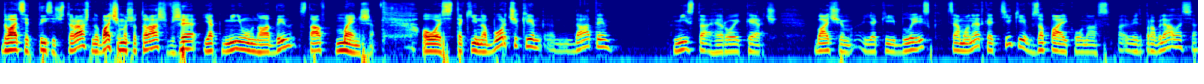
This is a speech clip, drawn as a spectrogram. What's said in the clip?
20 тисяч тираж. Ну, бачимо, що тираж вже як мінімум на один став менше. Ось такі наборчики, дати міста Герой Керч. Бачимо, який блиск. Ця монетка тільки в запайку у нас відправлялася.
